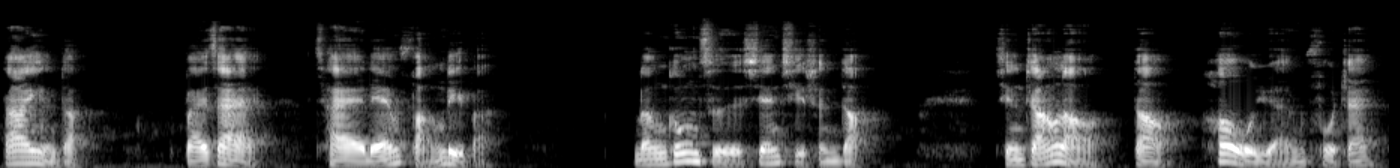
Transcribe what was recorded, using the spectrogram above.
答应道：“摆在采莲房里吧。”冷公子先起身道：“请长老到后园复斋。”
